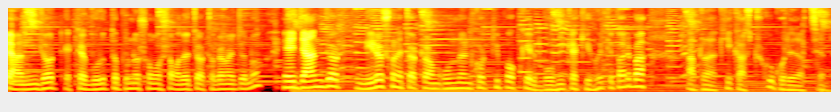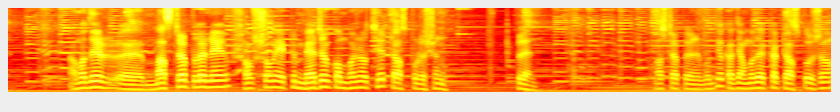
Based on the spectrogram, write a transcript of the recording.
যানজট একটা গুরুত্বপূর্ণ সমস্যা আমাদের চট্টগ্রামের জন্য। এই যানজট নিরসনে চট্টগ্রাম উন্নয়ন কর্তৃপক্ষের ভূমিকা কি হতে পারে বা আপনারা কি কাজটুকু করে যাচ্ছেন? আমাদের মাস্টার প্ল্যানে সবসময় একটা মেজর কোম্পানি হচ্ছে ট্রান্সপোর্টেশন প্ল্যান মাস্টার প্ল্যানের মধ্যে কাজে আমাদের একটা ট্রান্সপোর্টেশন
